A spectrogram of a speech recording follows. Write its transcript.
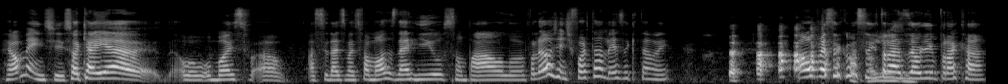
Realmente. Só que aí é o, o mais, a, as cidades mais famosas, né? Rio, São Paulo. Eu falei, ó, oh, gente, Fortaleza aqui também. Vamos ver se eu consigo trazer alguém pra cá.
